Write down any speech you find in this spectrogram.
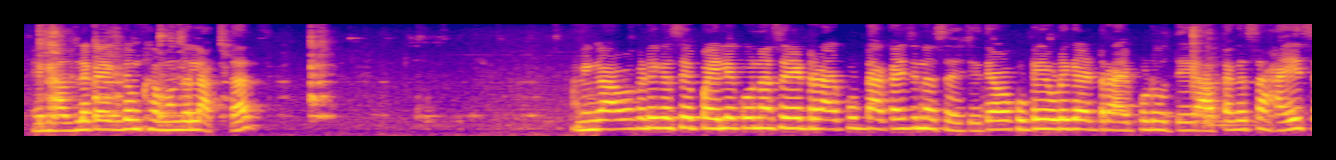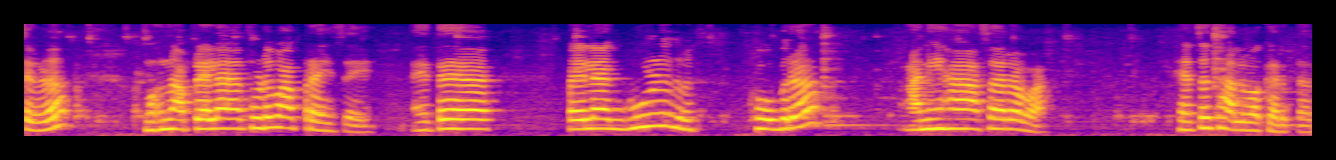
हे भाजलं का एकदम खमंग लागतात. आणि गावाकडे कसे पहिले कोण असे ड्रायफ्रूट टाकायचे नसायचे तेव्हा कुठे एवढे काय ड्रायफ्रूट होते. आता कसं आहे सगळं म्हणून आपल्याला थोडं वापरायचं आहे. नाही तर पहिला गूळ खोबरं आणि हा असा रवा ह्याचाच हलवा करतात.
